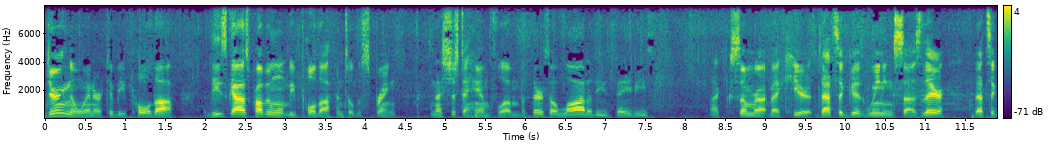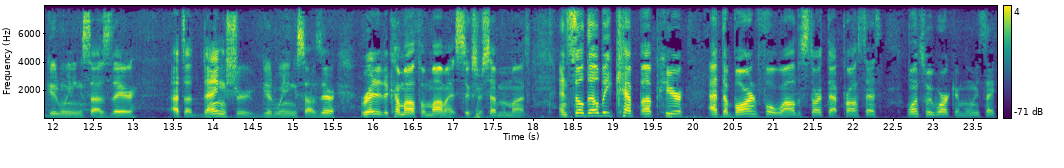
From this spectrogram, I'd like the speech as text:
during the winter to be pulled off. These guys probably won't be pulled off until the spring. And that's just a handful of them. But there's a lot of these babies, like some right back here. That's a good weaning size there. That's a good weaning size there. That's a dang sure good weaning size there. Ready to come off of mama at six or seven months. And so they'll be kept up here at the barn for a while to start that process once we work them. When we say,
